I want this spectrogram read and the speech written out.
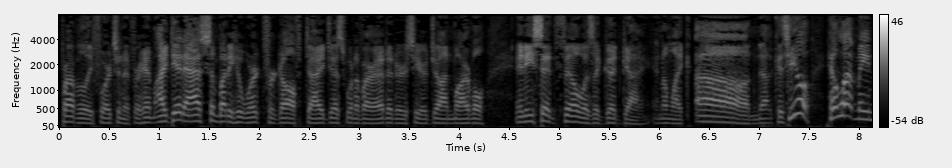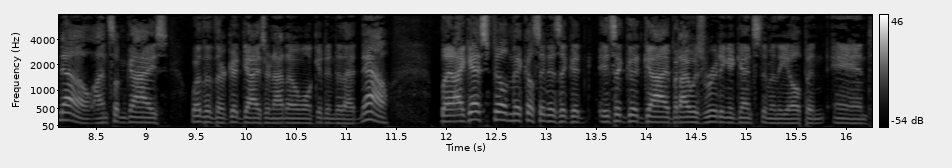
probably fortunate for him. I did ask somebody who worked for Golf Digest, one of our editors here, John Marvel, and he said Phil was a good guy, and I'm like, oh no, because he'll he'll let me know on some guys whether they're good guys or not. I won't get into that now, but I guess Phil Mickelson is a good is a good guy. But I was rooting against him in the Open, and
